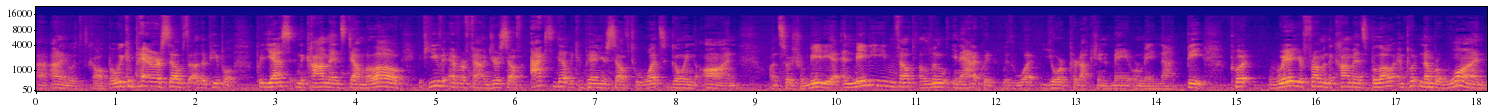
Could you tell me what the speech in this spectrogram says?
Uh, I don't know what it's called, but we compare ourselves to other people. Put yes in the comments down below if you've ever found yourself accidentally comparing yourself to what's going on on social media and maybe even felt a little inadequate with what your production may or may not be. Put where you're from in the comments below and put number one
